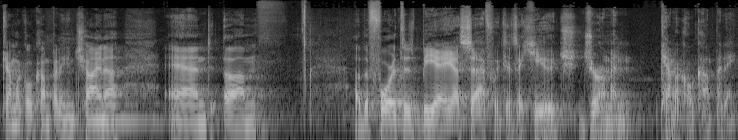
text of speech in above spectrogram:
chemical company in China. And um, uh, the fourth is BASF, which is a huge German chemical company.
